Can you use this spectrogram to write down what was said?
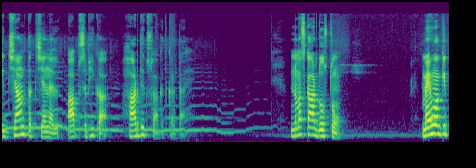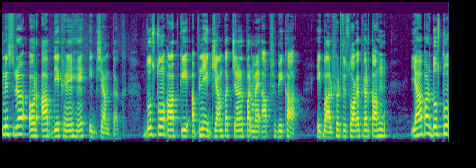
एग्ज़ाम तक चैनल आप सभी का हार्दिक स्वागत करता है। नमस्कार दोस्तों। मैं हूँ अंकित मिश्र और आप देख रहे हैं एग्ज़ाम तक। दोस्तों, आपके अपने एग्ज़ाम तक चैनल पर मैं आप सभी का एक बार फिर से स्वागत करता हूँ। यहाँ पर दोस्तों,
